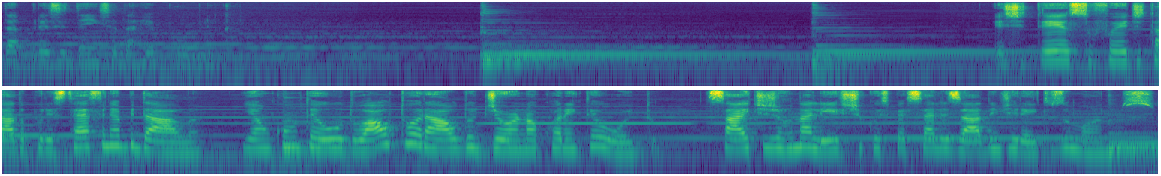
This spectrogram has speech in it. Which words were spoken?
da presidência da República. Este texto foi editado por Stephanie Abdala e é um conteúdo autoral do Journal 48, site jornalístico especializado em direitos humanos.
